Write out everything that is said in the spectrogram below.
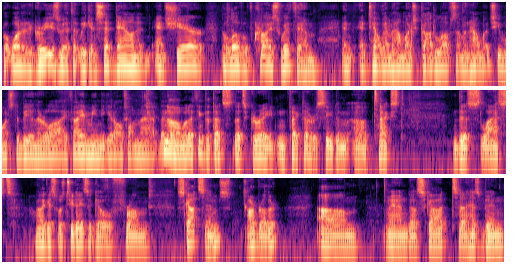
But what it agrees with, that we can sit down and, and share the love of Christ with them and, and tell them how much God loves them and how much He wants to be in their life. I didn't mean to get off on that. But No, but I think that that's that's great. In fact, I received a text this last, well, I guess it was two days ago, from Scott Sims, our brother. Um, and uh, Scott uh, has been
